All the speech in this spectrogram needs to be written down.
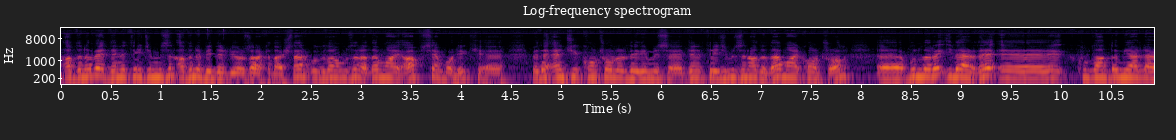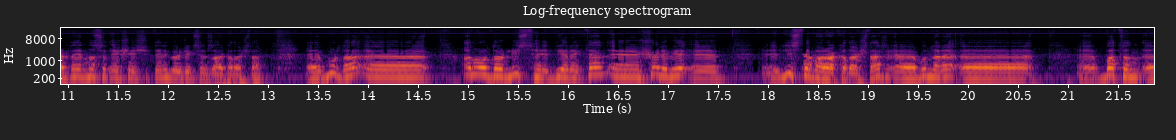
adını ve denetleyicimizin adını belirliyoruz arkadaşlar. Uygulamamızın adı MyApp, sembolik e, ve de ng controller dediğimiz e, denetleyicimizin adı da MyControl. E, bunları ileride e, kullandığım yerlerde nasıl eşleştiklerini göreceksiniz arkadaşlar. E, burada e, unordered list diyerekten e, şöyle bir e, liste var arkadaşlar. E, bunlara e, e, button e,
